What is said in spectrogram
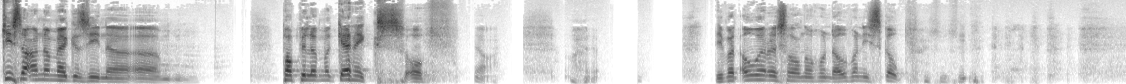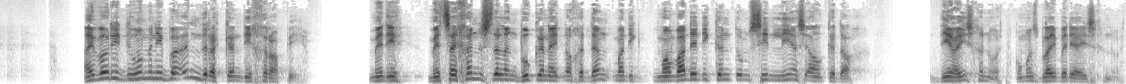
kies 'n ander magazine um Popular Mechanics of. Die wat ouer is sal nog onthou van die skoop. hy wou die dominee beïndruk in die grappie met die met sy gunsteling boek en hy het nog gedink maar die maar wat het die kind om sien lees elke dag? Die huisgenoot. Kom ons bly by die huisgenoot.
